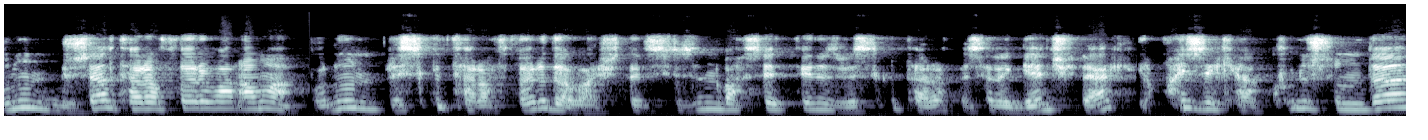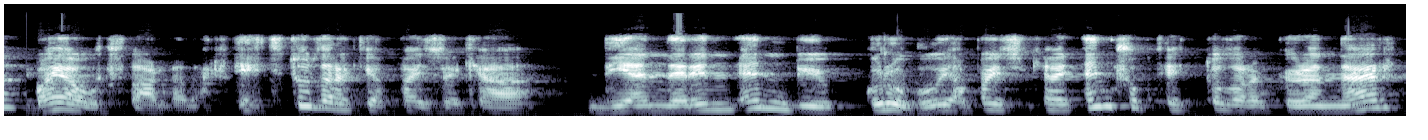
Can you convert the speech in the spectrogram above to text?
Bunun güzel tarafları var ama bunun riskli tarafları da var. İşte sizin bahsettiğiniz riskli taraf mesela gençler yapay zeka konusunda bayağı uçlardalar. Tehdit olarak yapay zeka diyenlerin en büyük grubu yapay zekayı en çok tehdit olarak görenler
